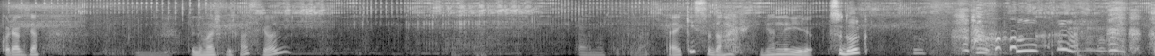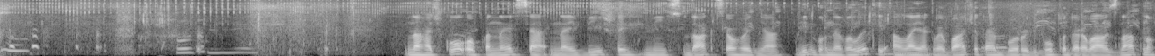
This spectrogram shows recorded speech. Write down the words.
Куряк взяв. Ти не маєш кліка? Серйозно? Та який судак? Я не вірю. Судак? На гачку опинився найбільший мій судак цього дня. Він був невеликий, але як ви бачите, боротьбу подарував знатну,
